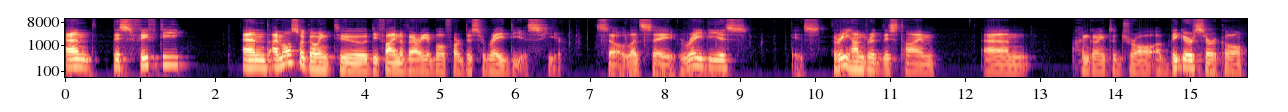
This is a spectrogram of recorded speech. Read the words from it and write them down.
And this 50 and I'm also going to define a variable for this radius here. So let's say radius is 300 this time and I'm going to draw a bigger circle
